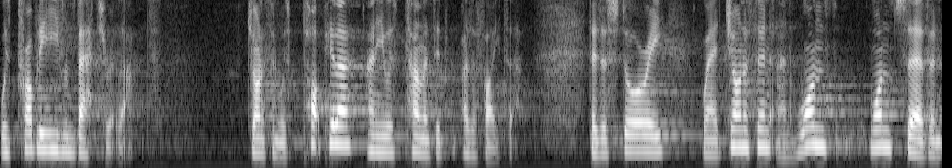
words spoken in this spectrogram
was probably even better at that. Jonathan was popular and he was talented as a fighter. There's a story where Jonathan and one, one servant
